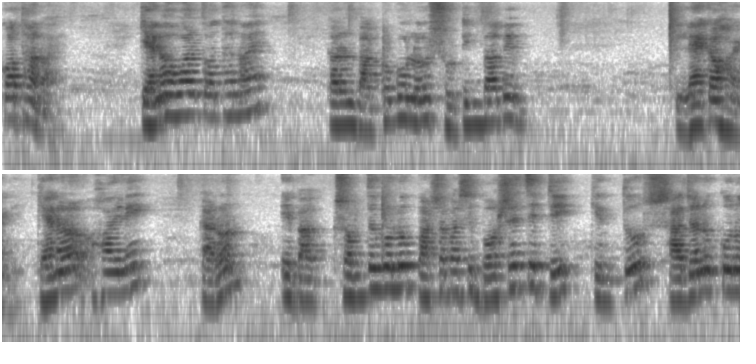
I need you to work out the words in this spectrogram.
কথা নয়। কেন হওয়ার কথা নয়? কারণ বাক্যগুলো সঠিকভাবে লেখা হয়নি। কেন হয়নি? কারণ এই বাক শব্দগুলো পাশাপাশি বসেছে ঠিক, কিন্তু সাজানো কোনো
